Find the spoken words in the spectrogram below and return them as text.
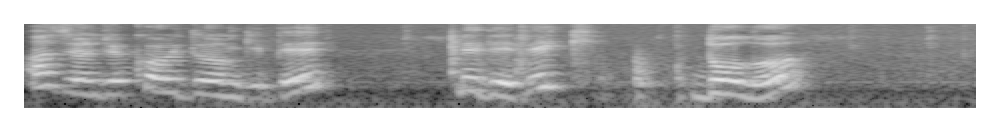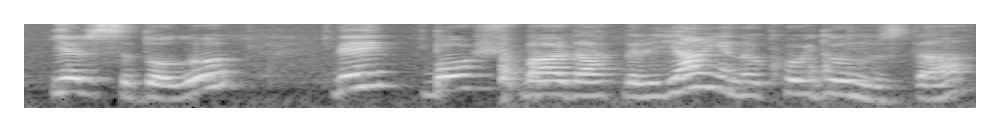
Az önce koyduğum gibi ne dedik? Dolu, yarısı dolu ve boş bardakları yan yana koyduğunuzda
